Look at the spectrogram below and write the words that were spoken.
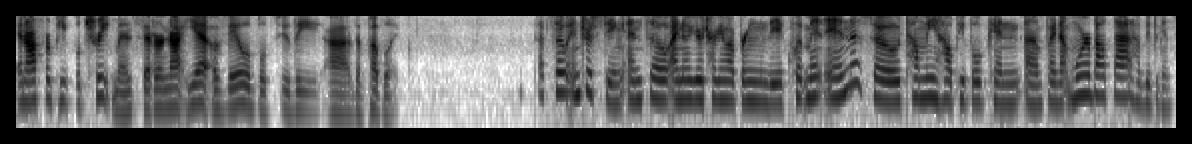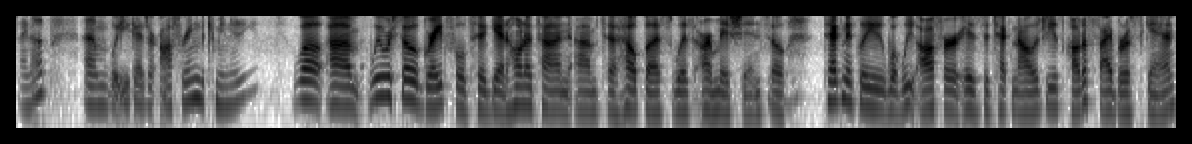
and offer people treatments that are not yet available to the uh, the public. That's so interesting. And so I know you're talking about bringing the equipment in. So tell me how people can um, find out more about that, how people can sign up, um, what you guys are offering the community. Well, um, we were so grateful to get Honatan um, to help us with our mission. So, technically, what we offer is the technology. It's called a FibroScan,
